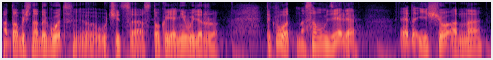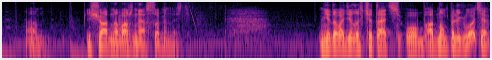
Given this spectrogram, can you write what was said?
А то обычно надо год учиться, а столько я не выдержу. Так вот, на самом деле, это еще одна, еще одна важная особенность мне доводилось читать об одном полиглоте,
